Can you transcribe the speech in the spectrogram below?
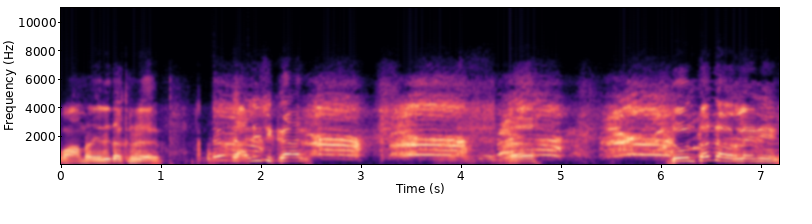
कोंबडा रे तक्र झाली शिकार. दोन तास धावरलाय मी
